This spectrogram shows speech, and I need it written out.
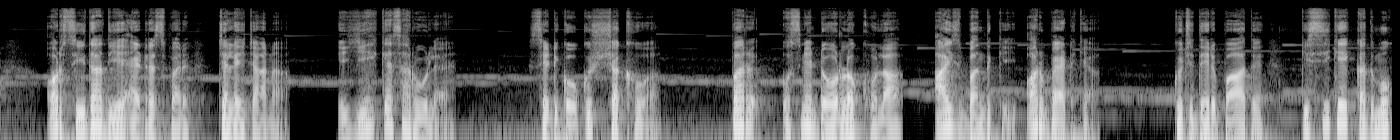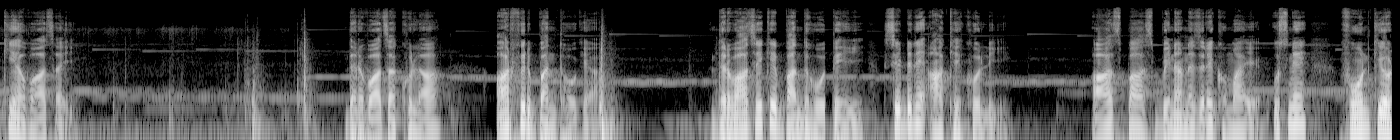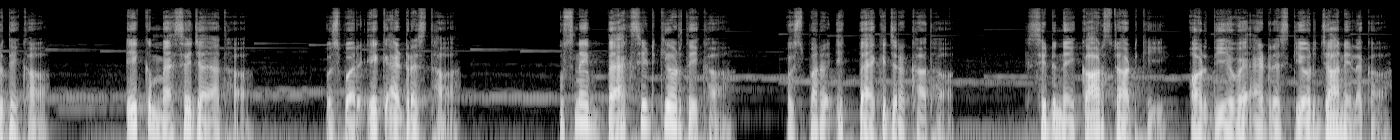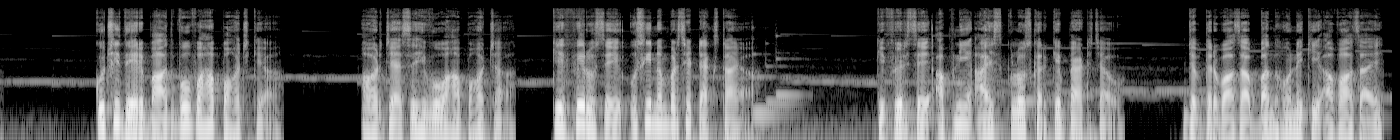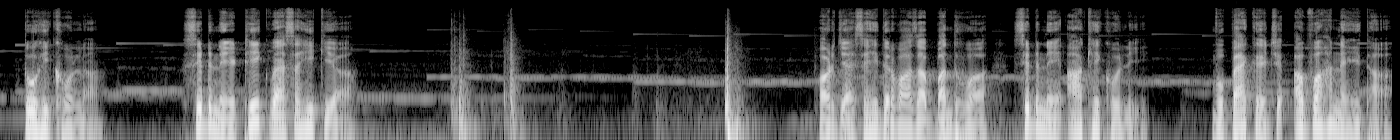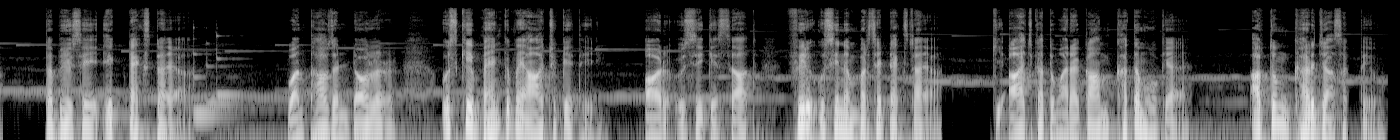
और सीधा दिए एड्रेस पर चले जाना। ये कैसा रूल है? सिड को कुछ शक हुआ, पर उसने डोर लॉक खोला, आइस बंद की और बैठ गया। कुछ देर बाद किसी के कदमों की आवाज़ आई। दरवाज़ा खुला और फिर बंद हो गया। दरवाजे के बंद होते ही सिड ने आँखें खोली। आसपास बिना नजरे घुमाए उसने फ़ोन की ओर देखा। एक मैसेज आया था। उस पर एक एड्रेस था। उसने बैक सीट की ओर देखा। उस पर एक पैकेज रखा था। सिड ने कार स्टार्ट की और दिए हुए एड्रेस की ओर जाने लगा। कुछ ही देर बाद वो वहाँ पहुँच गया। और जैसे ही वो वहाँ पहुँचा कि फिर उसे उसी नंबर से टेक्स्ट आया। कि फिर से अपनी आइस क्लोज करके बैठ जाओ। जब दरवाज़ा बंद होने की आवाज़ आए तो ही खोलना। सिड ने ठीक वैसा ही किया। और जैसे ही दरवाज़ा बंद हुआ, सिड ने आँखें खोली। वो पैकेज अब वहाँ नहीं था। तभी उसे एक टेक्स्ट आया। वन थाउज़ेंड डॉलर उसके बैंक में आ चुके थे। और उसी के साथ फिर उसी नंबर से टेक्स्ट आया। कि आज का तुम्हारा काम खत्म हो गया है। अब तुम घर जा सकते हो।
